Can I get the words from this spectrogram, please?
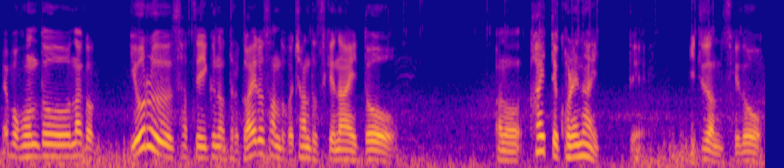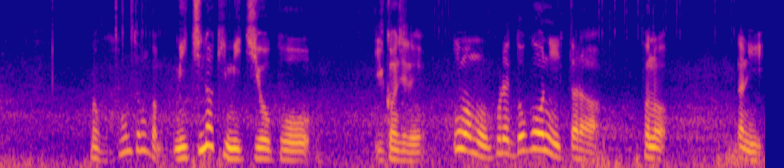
やっぱ本当なんか、夜撮影行くんだったらガイドさんとかちゃんとつけないと、あの、帰ってこれないって言ってたんですけど、なんか本当なんか道なき道をこう、いう感じで、今もうこれどこに行ったら、その、何、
